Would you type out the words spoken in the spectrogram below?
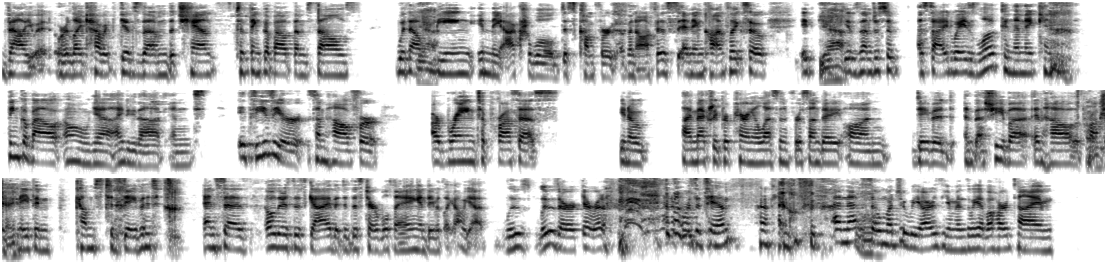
value it or like how it gives them the chance to think about themselves without yeah. being in the actual discomfort of an office and in conflict. So it, yeah. gives them just a, a, sideways look and then they can think about, oh yeah, I do that. And it's easier somehow for our brain to process, you know, I'm actually preparing a lesson for Sunday on David and Bathsheba and how the prophet okay. Nathan comes to David and says, "Oh, there's this guy that did this terrible thing," and David's like, "Oh yeah, lose, loser, get rid of." and of course, it's him. Okay, and that's so oh. much who we are as humans. We have a hard time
